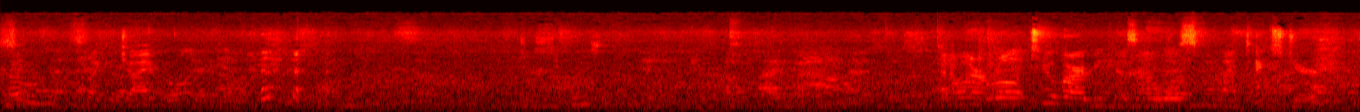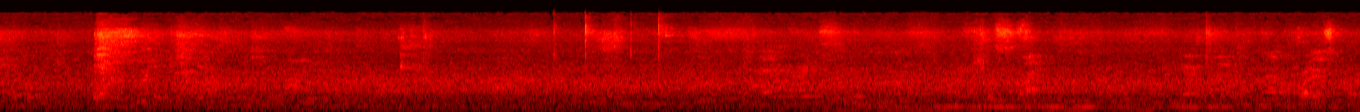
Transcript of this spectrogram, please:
So it's like a giant roller. Wanna roll it too hard because I'll lose some of my texture. hardest part.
